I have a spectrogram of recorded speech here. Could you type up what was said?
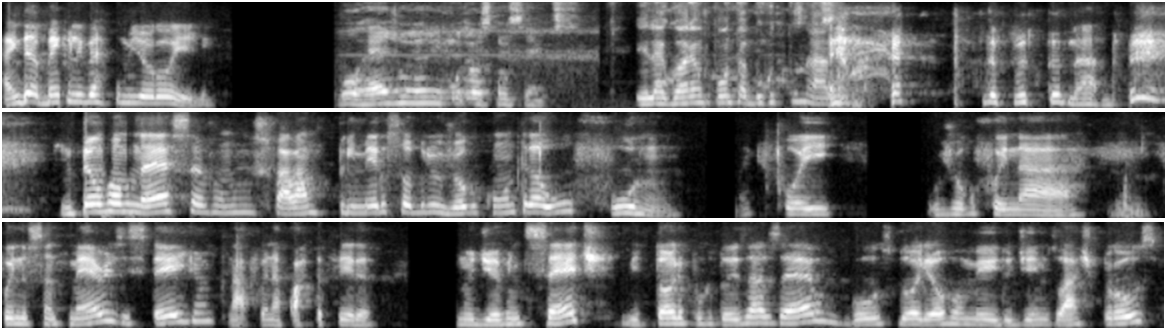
Ainda bem que o Liverpool melhorou ele. O Redmond mudou os conceitos. Ele agora é um ponta burro tunado. ponta burro tunado. Então vamos nessa, vamos falar um, primeiro sobre o jogo contra o Fulham, né, que foi o jogo foi na foi no St. Mary's Stadium, na, foi na quarta-feira, no dia 27, vitória por 2 a 0, gols do Oriol Romeu e do James Ward-Prowse.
